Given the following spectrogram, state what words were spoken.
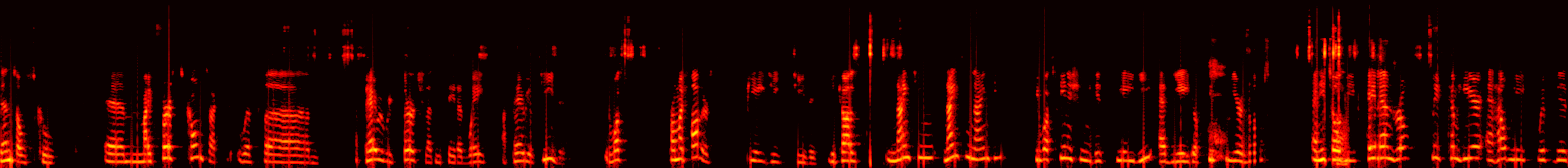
dental school, um, my first contact with um a peri research, let me say that way, a peri thesis, it was from my father's PhD thesis because in 19, 1990 he was finishing his PhD at the age of 50 years old, and he told me, "Hey, Leandro, please come here and help me with this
